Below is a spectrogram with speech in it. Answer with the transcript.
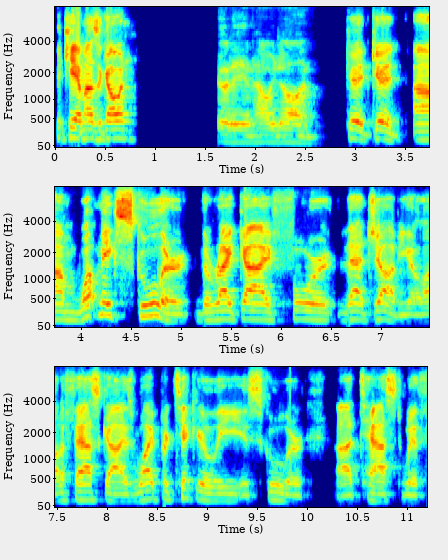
Hey, Cam, how's it going? Good, Ian. How are we doing? Good, good. Um, what makes Schooler the right guy for that job? You got a lot of fast guys. Why particularly is Schooler uh, tasked with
